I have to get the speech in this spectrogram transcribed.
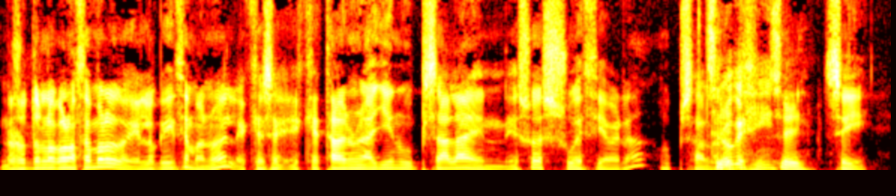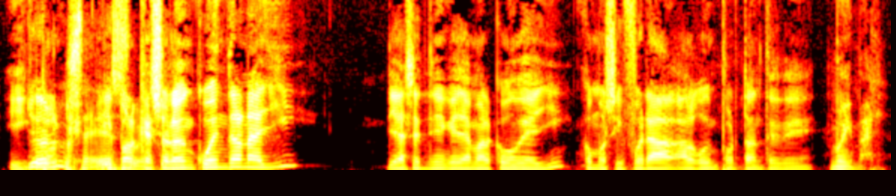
nosotros lo conocemos lo, que- lo que dice Manuel, es que, se- es que estaban allí en Uppsala, en, eso es Suecia, ¿verdad? Uppsala. Creo que sí. Sí. Sí, y Yo porque, sé, y eso porque es. se lo encuentran allí, ya se tiene que llamar como de allí, como si fuera algo importante de... Muy mal,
